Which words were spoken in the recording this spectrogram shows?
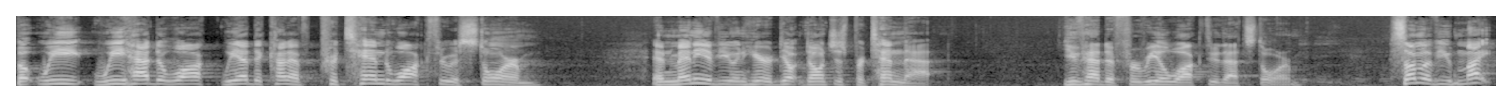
But we, we had to walk, we had to kind of pretend walk through a storm. And many of you in here don't, don't just pretend that. You've had to for real walk through that storm. Some of you might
